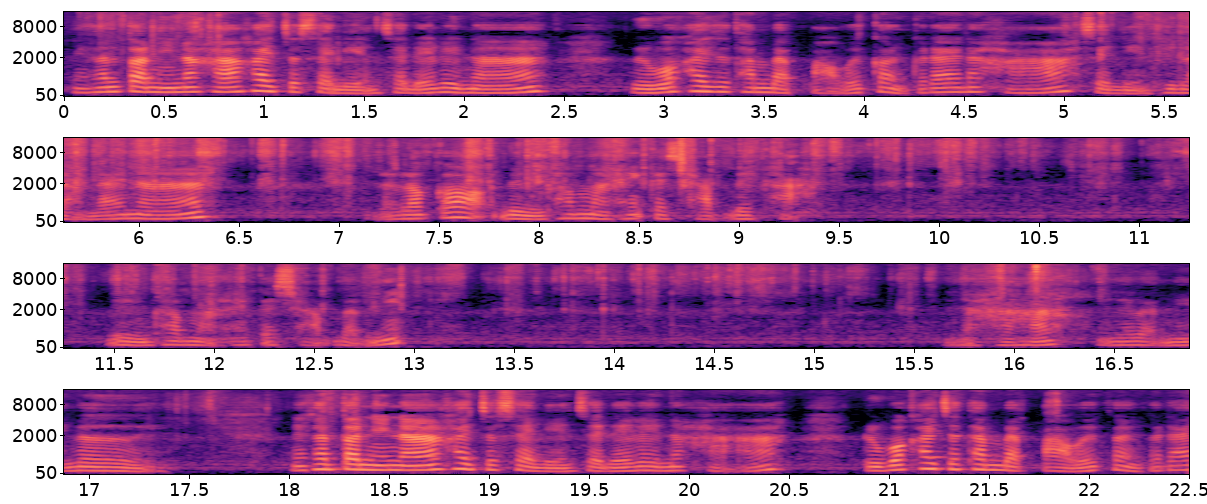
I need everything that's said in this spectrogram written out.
ในขั้นตอนนี้นะคะ ใครจะใส่เหรียญใส่ได้เลยนะ หรือว่าใครจะทำแบบเป่าไว้ก่อนก็ได้นะคะ ใส่เหรียญทีหลังได้นะ แล้วเราก็ดึงเข้ามาให้กระชับเลยค่ะ ดึงเข้ามาให้กระชับแบบนี้นะคะในแบบนี้เลย ในขั้นตอนนี้นะ ใครจะใส่เหรียญใส่ได้เลยนะคะ หรือว่าใครจะทำแบบเปล่าไว้ก่อนก็ได้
